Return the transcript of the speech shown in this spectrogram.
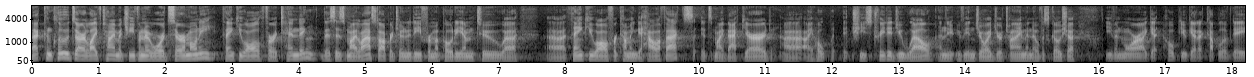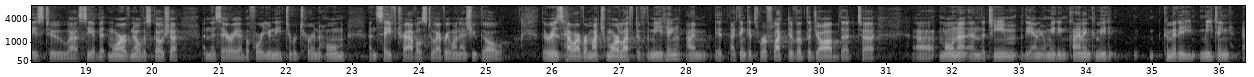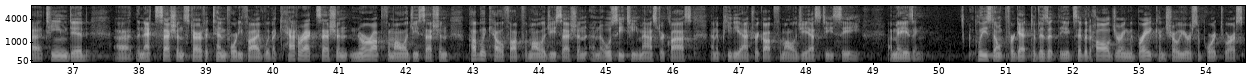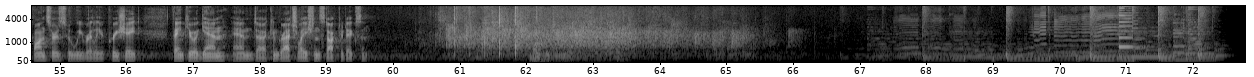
That concludes our Lifetime Achievement Award ceremony. Thank you all for attending. This is my last opportunity from a podium to uh, uh, thank you all for coming to Halifax. It's my backyard. Uh, I hope it- she's treated you well and you've enjoyed your time in Nova Scotia. Even more, I get, hope you get a couple of days to uh, see a bit more of Nova Scotia and this area before you need to return home, and safe travels to everyone as you go. There is, however, much more left of the meeting. I'm, it, I think it's reflective of the job that uh, uh, Mona and the team, the annual meeting planning committee, committee meeting uh, team did. Uh, the next session start at 10:45 with a cataract session, neuro-ophthalmology session, public health ophthalmology session, an OCT masterclass, and a pediatric ophthalmology STC. Amazing. Please don't forget to visit the exhibit hall during the break and show your support to our sponsors, who we really appreciate. Thank you again, and uh, congratulations, Dr. Dixon. Thank you.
